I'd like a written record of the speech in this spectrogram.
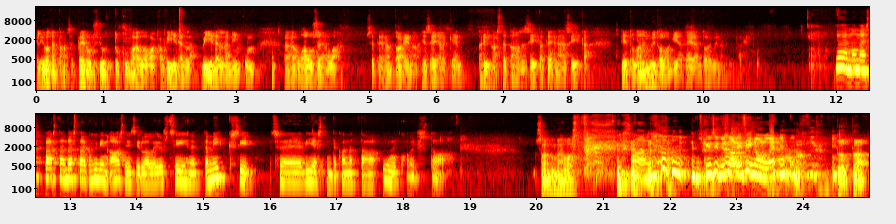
Eli otetaan se perusjuttu, kuvaillaan vaikka viidellä, viidellä niin kuin, ä, lauseella se teidän tarina ja sen jälkeen rikastetaan se siitä, tehdään siitä tietynlainen mytologia teidän toiminnan ympärillä. Joo, ja mun mielestä päästään tästä aika hyvin aasinsillalle just siihen, että miksi se viestintä kannattaa ulkoistaa. Saanko mä vastata? Saan. Kysymys oli sinulle. tota,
